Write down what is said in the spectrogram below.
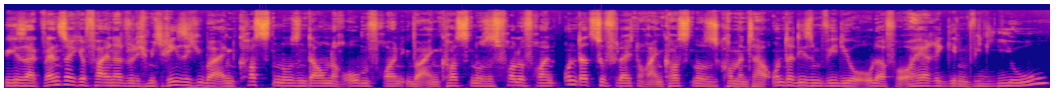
Wie gesagt, wenn es euch gefallen hat, würde ich mich riesig über einen kostenlosen Daumen nach oben freuen, über ein kostenloses Follow freuen und dazu vielleicht noch ein kostenloses Kommentar unter diesem Video oder vorherigen Video.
